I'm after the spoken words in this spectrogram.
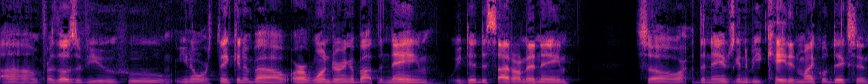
Um, for those of you who you know were thinking about or wondering about the name, we did decide on a name. So the name's going to be Caden Michael Dixon.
